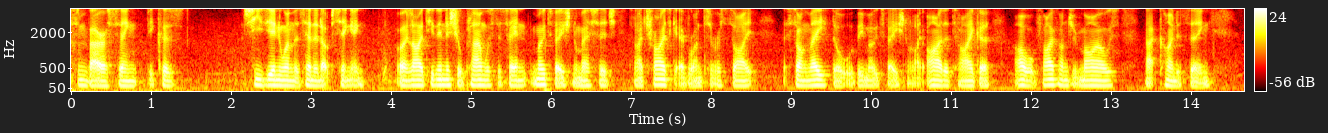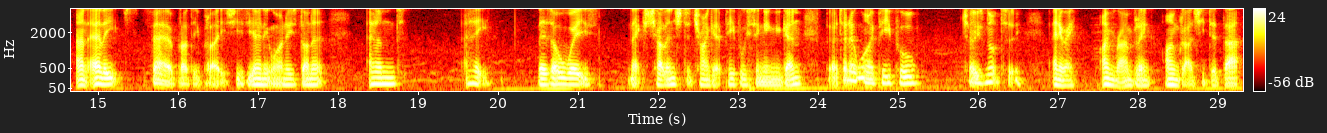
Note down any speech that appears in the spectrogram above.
that's embarrassing because she's the only one that's ended up singing. I won't lie to you, the initial plan was to say a motivational message, then I tried to get everyone to recite a song they thought would be motivational, like I the Tiger, I Walk 500 Miles, that kind of thing. And Ellie, fair bloody play, she's the only one who's done it. And hey, there's always next challenge to try and get people singing again, but I don't know why people chose not to. Anyway, I'm rambling. I'm glad she did that.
